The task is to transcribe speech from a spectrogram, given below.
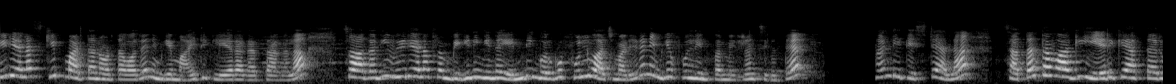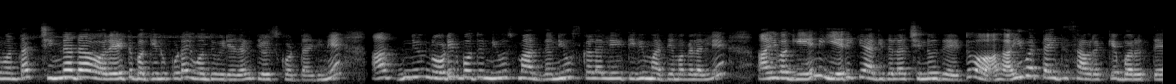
ವಿಡಿಯೋನ ಸ್ಕಿಪ್ ಮಾಡ್ತಾ ನೋಡ್ತಾ ಹೋದರೆ ನಿಮಗೆ ಮಾಹಿತಿ ಕ್ಲಿಯರ್ ಆಗಿ ಅರ್ಥ ಆಗಲ್ಲ. ಸೊ ಹಾಗಾಗಿ ವಿಡಿಯೋನ ಫ್ರಮ್ ಬಿಗಿನಿಂಗಿಂದ ಎಂಡಿಂಗ್ವರೆಗೂ ಫುಲ್ ವಾಚ್ ಮಾಡಿದರೆ ನಿಮಗೆ ಫುಲ್ ಇನ್ಫಾರ್ಮೇಷನ್ ಸಿಗುತ್ತೆ. ಆ್ಯಂಡ್ ಇದಿಷ್ಟೇ ಅಲ್ಲ, ಸತತವಾಗಿ ಏರಿಕೆ ಆಗ್ತಾ ಇರುವಂಥ ಚಿನ್ನದ ರೇಟ್ ಬಗ್ಗೆನೂ ಕೂಡ ಈ ಒಂದು ವಿಡಿಯೋದಲ್ಲಿ ತಿಳಿಸ್ಕೊಡ್ತಾ ಇದ್ದೀನಿ. ನೀವು ನೋಡಿರ್ಬೋದು ನ್ಯೂಸ್ ಮಾ ನ್ಯೂಸ್ಗಳಲ್ಲಿ ಟಿ ವಿ ಮಾಧ್ಯಮಗಳಲ್ಲಿ ಇವಾಗ ಏನು ಏರಿಕೆ ಆಗಿದೆಲ್ಲ ಚಿನ್ನದ ರೇಟು ಐವತ್ತೈದು ಸಾವಿರಕ್ಕೆ ಬರುತ್ತೆ,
